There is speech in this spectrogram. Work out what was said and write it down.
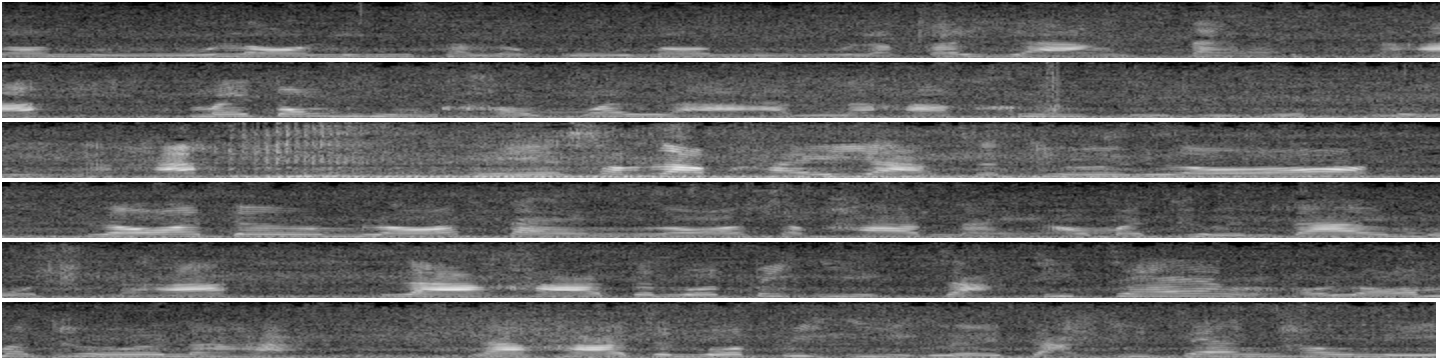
นอนหนูรอลิงสระอูนอนหนู แล้วก็ยางแตกนะคะ ไม่ต้องพิมพ์คำว่าร้านนะคะ ขึ้น GPS เลยนะคะเอ๊สำหรับใครอยากจะเทินล้อ ล้อเดิมล้อแต่งล้อสภาพไหนเอามาเทินได้หมดนะคะ ราคาจะลดไปอีกจากที่แจ้ง เอาล้อมาเทินนะคะราคาจะลดไปอีกเลยจากที่แจ้งเท่านี้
